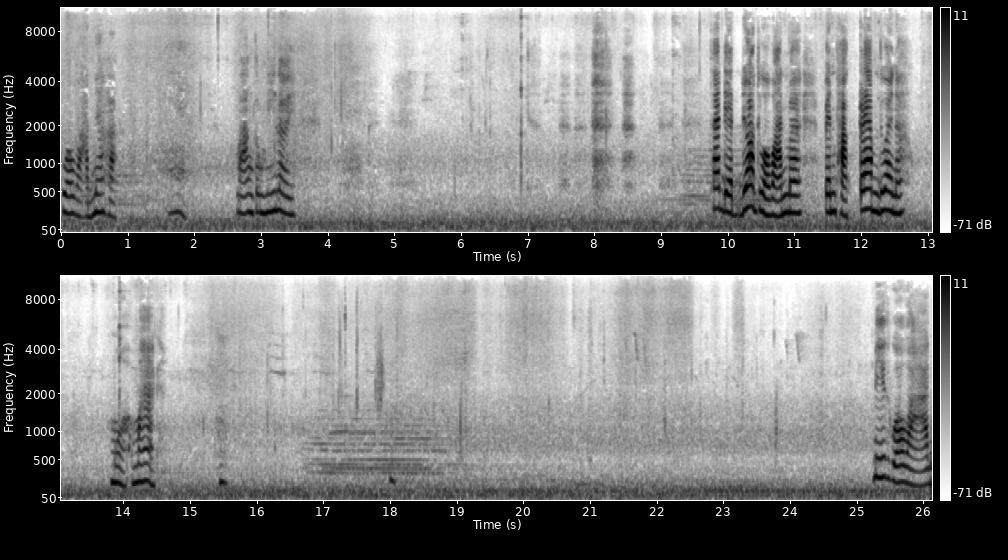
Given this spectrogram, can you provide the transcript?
ถั่วหวานเนี่ยค่ะ วางตรงนี้เลย ถ้าเด็ดยอดถั่วหวานมา เป็นผักแกล้มด้วยนะ เหมาะมาก มีถั่วหวาน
